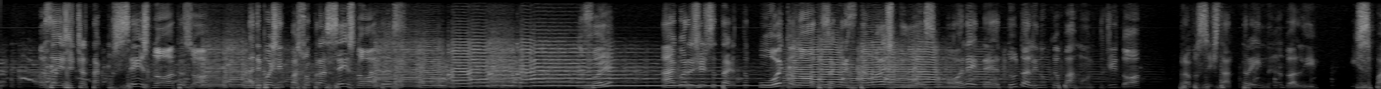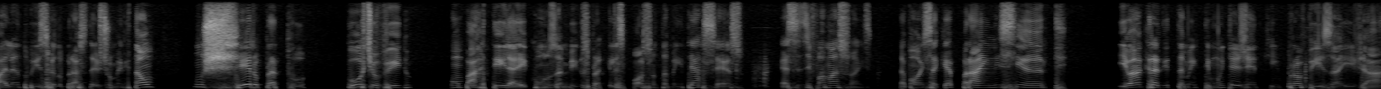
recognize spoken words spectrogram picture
Mas aí a gente já está com seis notas, ó. Aí depois a gente passou para seis notas. Não foi? Agora a gente está com oito notas, acrescentando mais duas. Olha a ideia, tudo ali no campo harmônico de Dó, para você estar treinando ali, espalhando isso pelo braço do instrumento. Então, um cheiro para tu. Curte o vídeo, compartilha aí com os amigos para que eles possam também ter acesso a essas informações. Tá bom? Isso aqui é para iniciante. E eu acredito também que tem muita gente que improvisa aí já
